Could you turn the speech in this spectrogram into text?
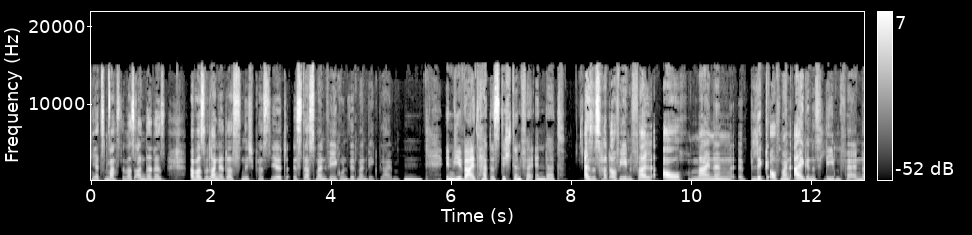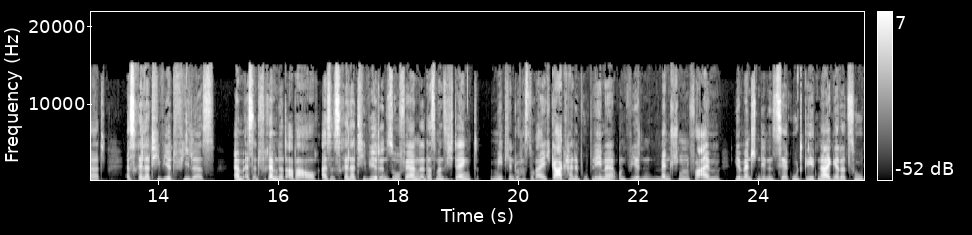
jetzt machst du was anderes. Aber solange das nicht passiert, ist das mein Weg und wird mein Weg bleiben. Hm. Inwieweit hat es dich denn verändert? Also es hat auf jeden Fall auch meinen Blick auf mein eigenes Leben verändert. Es relativiert vieles. Ähm, es entfremdet aber auch. Also es relativiert insofern, dass man sich denkt, Mädchen, du hast doch eigentlich gar keine Probleme. Und wir Menschen, vor allem wir Menschen, denen es sehr gut geht, neigen ja dazu,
